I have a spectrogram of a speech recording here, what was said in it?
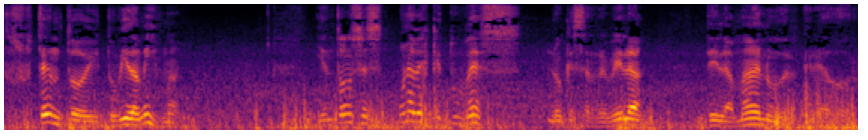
tu sustento y tu vida misma. Y entonces, una vez que tú ves lo que se revela de la mano del Creador,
